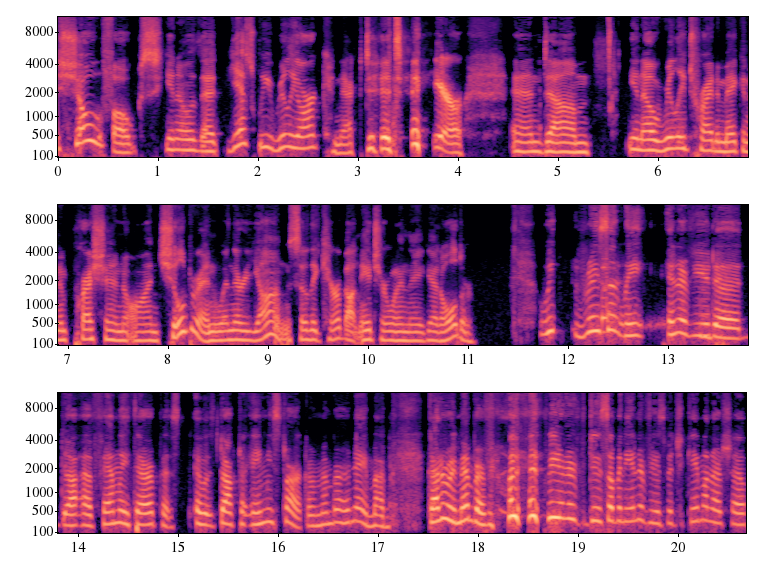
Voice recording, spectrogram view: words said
show folks you know that yes we really are connected here and um, you know really try to make an impression on children when they're young so they care about nature when they get older we recently interviewed a, a, family therapist. It was Dr. Amy Stark. I remember her name. I've got to remember we do so many interviews, but she came on our show.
